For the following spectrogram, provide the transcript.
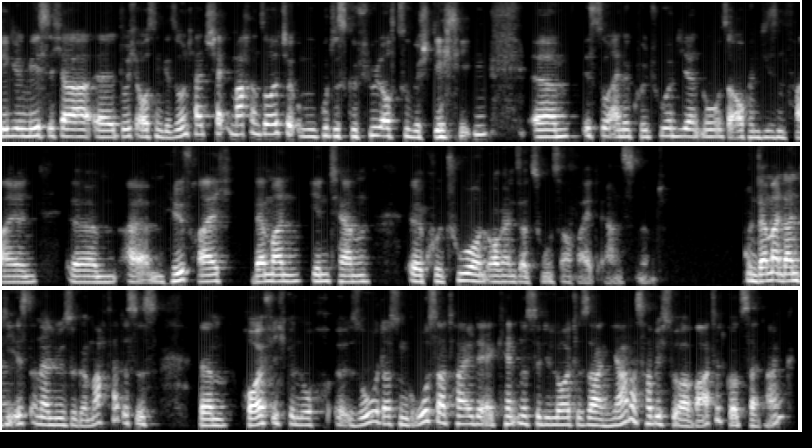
regelmäßig ja äh, durchaus einen Gesundheitscheck machen sollte, um ein gutes Gefühl auch zu bestätigen, ähm, ist so eine Kulturdiagnose auch in diesen Fällen ähm, ähm, hilfreich, wenn man intern äh, Kultur- und Organisationsarbeit ernst nimmt. Und wenn man dann die Ist-Analyse gemacht hat, ist es ähm, häufig genug äh, so, dass ein großer Teil der Erkenntnisse die Leute sagen, ja, das habe ich so erwartet, Gott sei Dank.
